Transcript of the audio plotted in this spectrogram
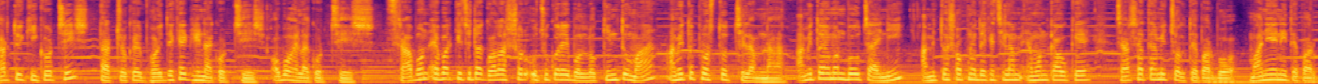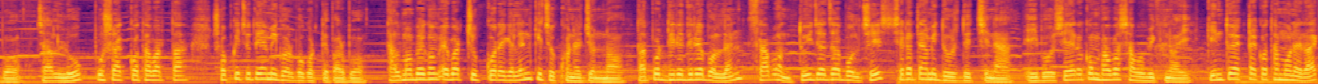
আর তুই কি করছিস? তার চোখের ভয় দেখে ঘৃণা করছিস, অবহেলা করছিস। শ্রাবণ এবার কিছুটা গলার স্বর উঁচু করেই বলল, কিন্তু মা, আমি তো প্রস্তুত ছিলাম না। আমি তো এমন বউ চাইনি। আমি তো স্বপ্ন দেখেছিলাম এমন কাউকে যার সাথে আমি চলতে পারব। মানিয়ে নিতে পারব। যার লুক, পোশাক, কথাবার্তা, সবকিছুতে আমি গর্ব করতে পারব। সালমা বেগম এবার চুপ করে গেলেন কিছুক্ষণের জন্য। তারপর ধীরে ধীরে বললেন, শ্রাবণ, তুই যা যা বলছিস, সেটাতে আমি দোষ দিচ্ছি না। এই বয়সে এরকম ভাবা স্বাভাবিক নয়। কিন্তু একটা কথা মনে রাখ,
